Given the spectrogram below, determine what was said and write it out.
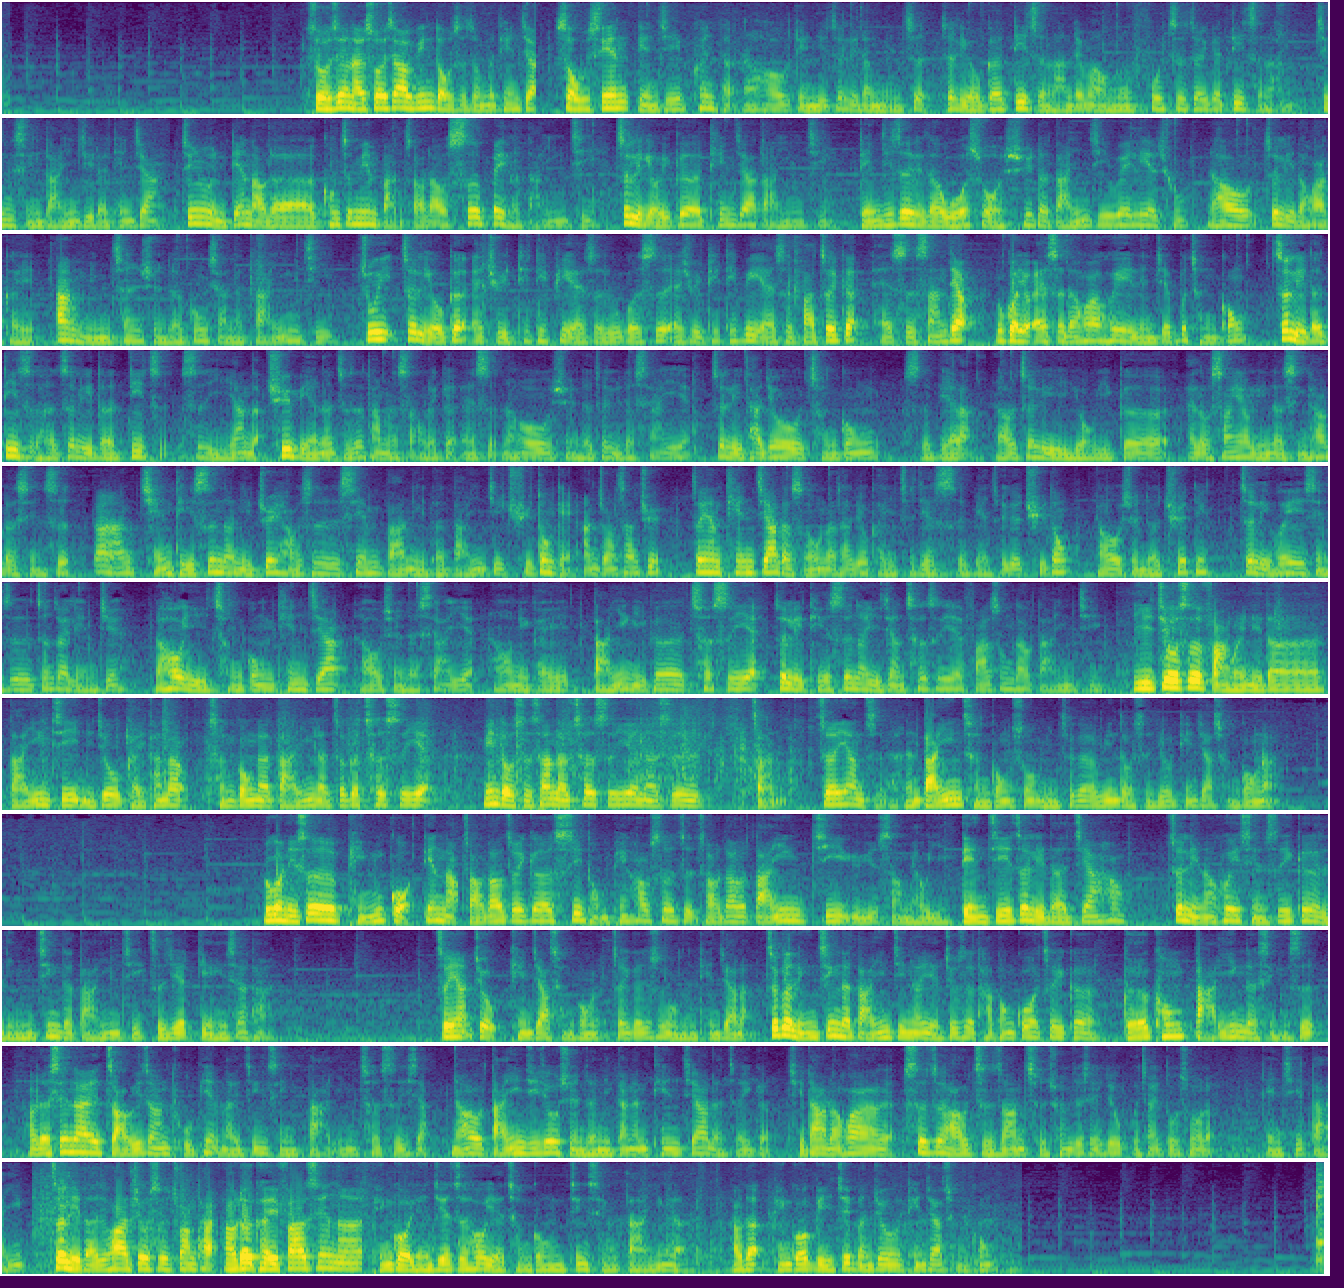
首先来说一下 Windows 怎么添加。首先点击 Print，然后点击这里的名字，这里有个地址栏，对吗？我们复制这个地址栏进行打印机的添加。进入你电脑的控制面板，找到设备和打印机，这里有一个添加打印机，点击这里的我所需的打印机未列出，然后这里的话可以按名称选择共享的打印机。注意这里有个 HTTPS，如果是 HTTPS，把这个 S 删掉，如果有 S 的话会连接不成功。这里的地址和这里的地址是一样的，区别呢只是他们少了一个 S，然后。选择这里的下一页，这里它就成功识别了。然后这里有一个 L 三幺零的型号的显示。当然，前提是呢，你最好是先把你的打印机驱动给安装上去，这样添加的时候呢，它就可以直接识别这个驱动。然后选择确定，这里会显示正在连接。然后已成功添加，然后选择下一页，然后你可以打印一个测试页。这里提示呢，已将测试页发送到打印机，依旧是返回你的打印机，你就可以看到成功的打印了这个测试页。Windows 上的测试页呢是长这样子的，能打印成功，说明这个 Windows 就添加成功了。如果你是苹果电脑，找到这个系统偏好设置，找到打印机与扫描仪，点击这里的加号，这里呢会显示一个临近的打印机，直接点一下它，这样就添加成功了。这个就是我们添加的这个临近的打印机呢，也就是它通过这个隔空打印的形式。好的，现在找一张图片来进行打印测试一下，然后打印机就选择你刚刚添加的这个，其他的话设置好纸张尺寸这些就不再多说了。点击打印，这里的话就是状态。好的，可以发现呢，苹果连接之后也成功进行打印了。好的，苹果笔记本就添加成功。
